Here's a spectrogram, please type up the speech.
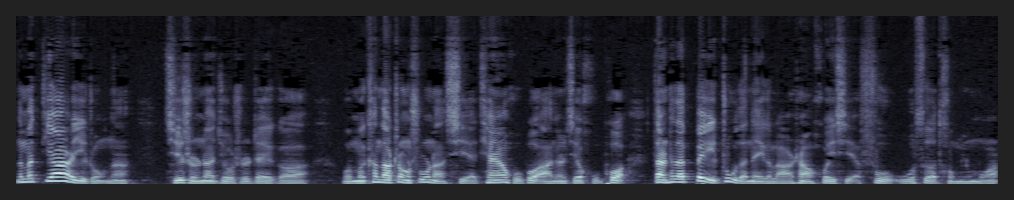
那么，第二一种呢，其实呢，就是这个。我们看到证书呢，写天然琥珀啊，那是写琥珀，但是它在备注的那个栏上会写附无色透明膜。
